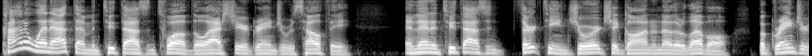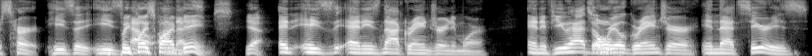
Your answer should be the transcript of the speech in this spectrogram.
kind of went at them in 2012, the last year Granger was healthy. And then in 2013, George had gone another level, but Granger's hurt. He's a he's he plays five games. Yeah. And he's and he's not Granger anymore. And if you had it's the over. real Granger in that series,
